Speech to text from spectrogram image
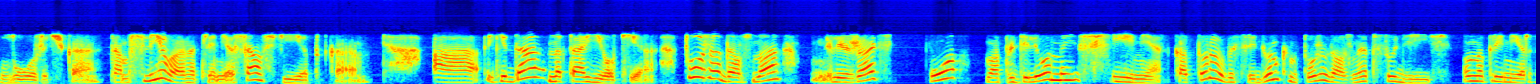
ложечка. Там слева, например, салфетка. А еда на тарелке тоже должна лежать по определенной схеме, которую вы с ребенком тоже должны обсудить. Ну, например,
